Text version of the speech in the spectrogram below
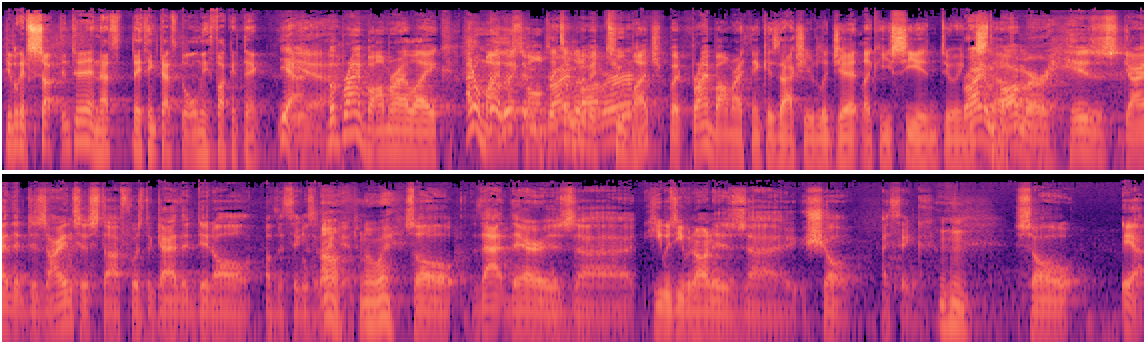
People get sucked into it, and that's they think that's the only fucking thing. Yeah. Yeah. But Bryan Baeumler, I like. I don't mind listen, Mike Holmes. it's a Bryan little bit too much, but Bryan Baeumler, I think, is actually legit. Like you see him doing his Bryan stuff. Baeumler, his guy that designs his stuff was the guy that did all of the things that Oh, I did. no way. So that there is, uh, he was even on his uh, show, I think. Mm-hmm. So yeah,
